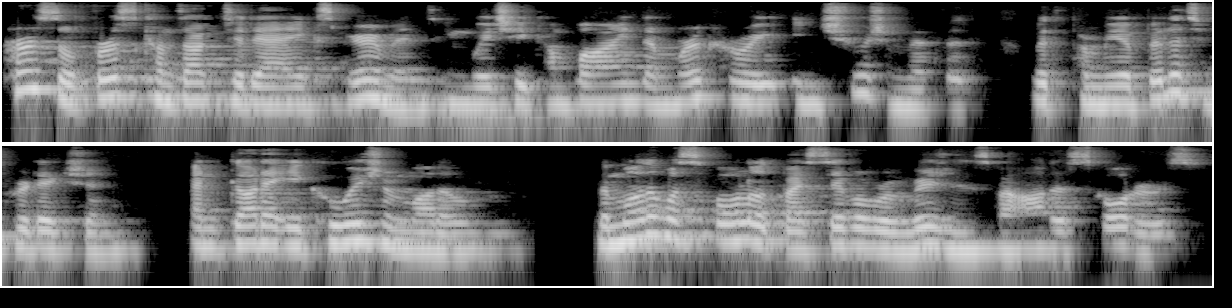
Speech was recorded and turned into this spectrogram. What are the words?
Purcell first conducted an experiment in which he combined the mercury intrusion method with permeability prediction and got an equation model. The model was followed by several revisions by other scholars.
